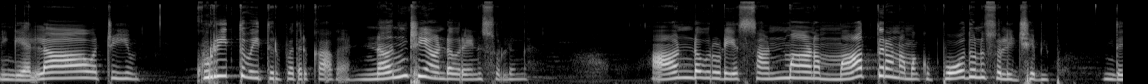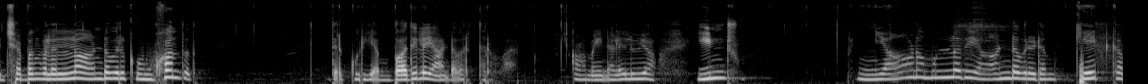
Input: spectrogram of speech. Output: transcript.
நீங்கள் எல்லாவற்றையும் குறித்து வைத்திருப்பதற்காக நன்றி ஆண்டவரேன்னு சொல்லுங்கள் ஆண்டவருடைய சன்மானம் மாத்திரம் நமக்கு போதும்னு சொல்லி ஜெபிப்போம். இந்த ஜெபங்கள் எல்லாம் ஆண்டவருக்கு உகந்தது. இதற்குரிய பதிலை ஆண்டவர் தருவார். ஆமை நலையிலுயா இன்றும் ஞானமுள்ளதை ஆண்டவரிடம் கேட்க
